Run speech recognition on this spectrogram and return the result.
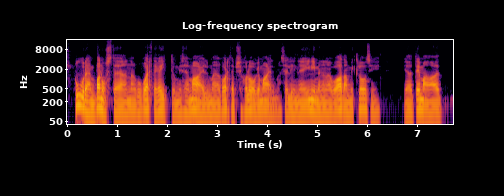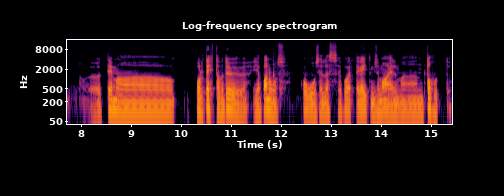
suurem panustaja nagu koerte käitumise maailma ja koerte psühholoogia maailma, selline inimene nagu Adam Mikloosi ja tema, tema poolt tehtav töö ja panus kogu sellesse koerte käitumise maailma on tohutu.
